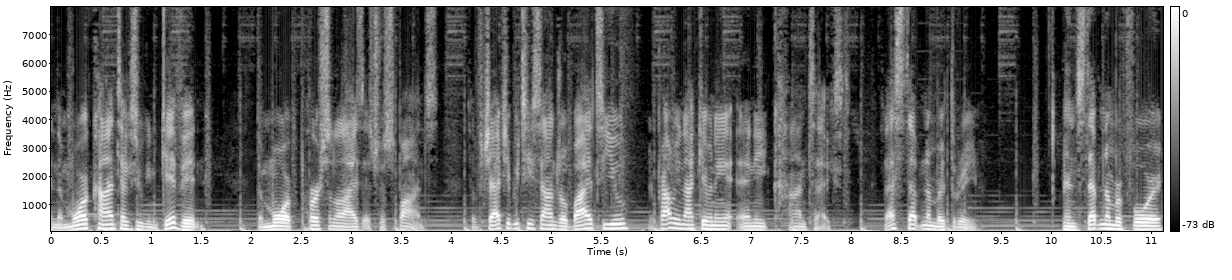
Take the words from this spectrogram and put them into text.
And the more context you can give it, the more personalized its response. So if ChatGPT sounds robotic to you, you're probably not giving it any context. So that's step number three. And step number four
